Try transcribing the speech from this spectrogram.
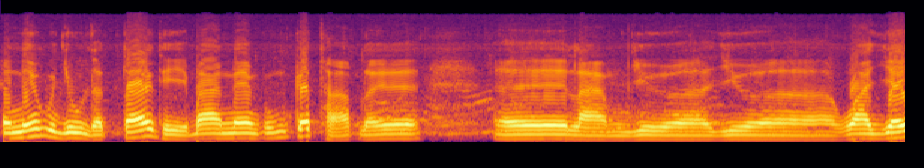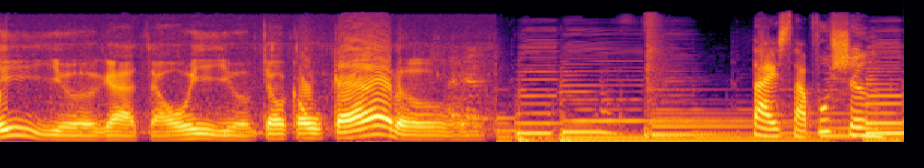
nếu có du lịch tới thì ba anh em cũng kết hợp lại ờ, làm vừa vừa qua giấy vừa gà chọi vừa cho câu cá rồi Tại xã Phú Sơn,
